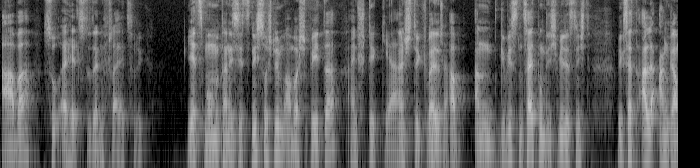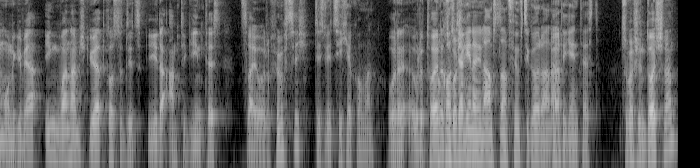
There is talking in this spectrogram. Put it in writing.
aber so erhältst du deine Freiheit zurück. Jetzt momentan ist es jetzt nicht so schlimm, aber später. Ein Stück, ja. ein Stück, weil ab an einem gewissen Zeitpunkt, ich will jetzt nicht, wie gesagt, alle Angaben ohne Gewähr. Irgendwann habe ich gehört, kostet jetzt jeder Antigen-Test 2,50 Euro Das wird sicher kommen. oder, oder teurer. Du ja Beispiel, erinnern, in Amsterdam 50 Euro an Ja. Antigentest. zum Beispiel in Deutschland.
